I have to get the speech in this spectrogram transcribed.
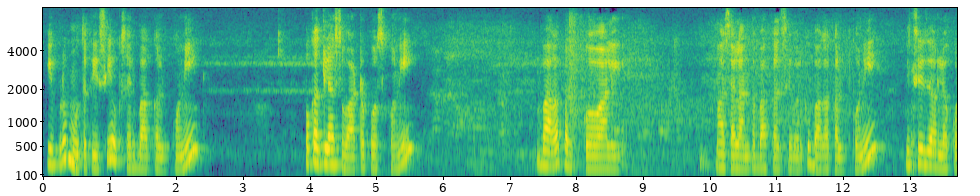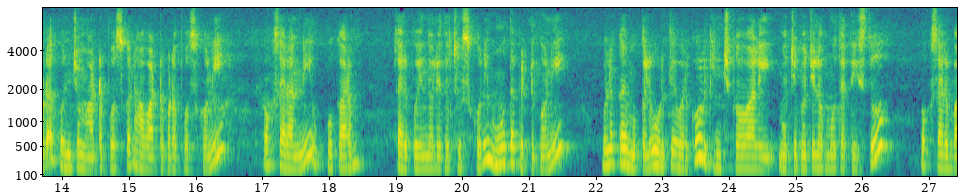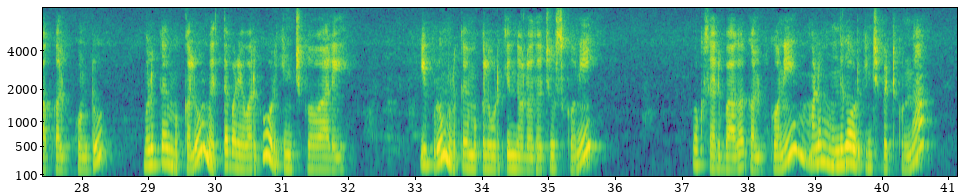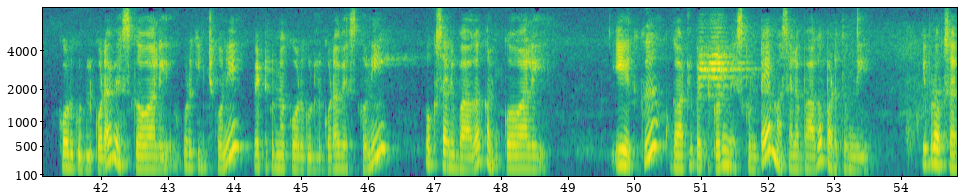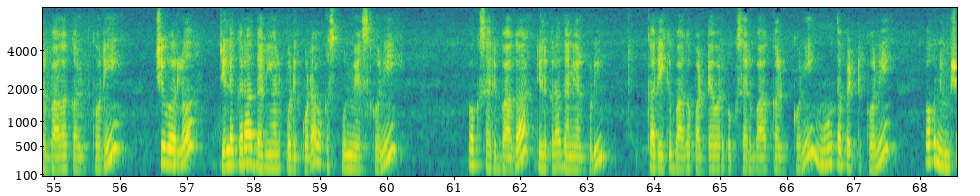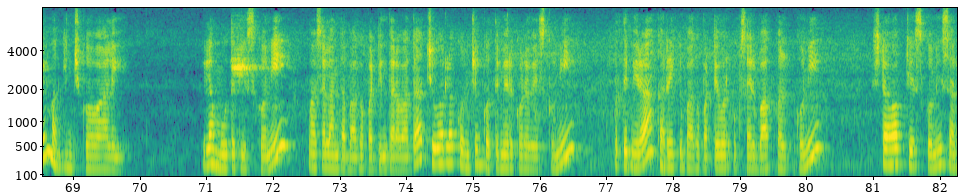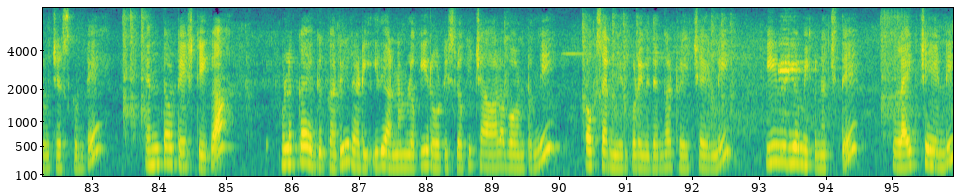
ఇప్పుడు మూత తీసి ఒకసారి బాగా కలుపుకొని ఒక గ్లాస్ వాటర్ పోసుకొని బాగా కలుపుకోవాలి. మసాలా అంతా బాగా కలిసే వరకు బాగా కలుపుకొని మిక్సీ జార్లో కూడా కొంచెం వాటర్ పోసుకొని ఆ వాటర్ కూడా పోసుకొని ఒకసారి అన్ని ఉప్పు కారం సరిపోయిందో లేదో చూసుకొని మూత పెట్టుకొని ములక్కాయ ముక్కలు ఉడికే వరకు ఉడికించుకోవాలి. మధ్య మధ్యలో మూత తీస్తూ ఒకసారి బాగా కలుపుకుంటూ ములక్కాయ ముక్కలు మెత్తబడే వరకు ఉడికించుకోవాలి. ఇప్పుడు ములక్కాయ ముక్కలు ఉడికిందో లేదో చూసుకొని ఒకసారి బాగా కలుపుకొని మనం ముందుగా ఉడికించి పెట్టుకున్న కోడిగుడ్లు కూడా వేసుకోవాలి. ఉడికించుకొని పెట్టుకున్న కోడిగుడ్లు కూడా వేసుకొని ఒకసారి బాగా కలుపుకోవాలి. ఈ ఎగ్ ఘాట్లు పెట్టుకొని వేసుకుంటే మసాలా బాగా పడుతుంది. ఇప్పుడు ఒకసారి బాగా కలుపుకొని చివరిలో జీలకర్ర ధనియాల పొడి కూడా ఒక స్పూన్ వేసుకొని ఒకసారి బాగా జీలకర్ర ధనియాల పొడి కర్రీకి బాగా పట్టే వరకు ఒకసారి బాగా కలుపుకొని మూత పెట్టుకొని ఒక నిమిషం మగ్గించుకోవాలి. ఇలా మూత తీసుకొని మసాలా అంతా బాగా పట్టిన తర్వాత చివరిలో కొంచెం కొత్తిమీర కూడా వేసుకొని కొత్తిమీర కర్రీకి బాగా పట్టే వరకు ఒకసారి బాగా కలుపుకొని స్టవ్ ఆఫ్ చేసుకొని సర్వ్ చేసుకుంటే ఎంతో టేస్టీగా ములక్కాయ ఎగ్ కర్రీ రెడీ. ఇది అన్నంలోకి రోటీస్లోకి చాలా బాగుంటుంది. ఒకసారి మీరు కూడా ఈ విధంగా ట్రై చేయండి. ఈ వీడియో మీకు నచ్చితే లైక్ చేయండి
